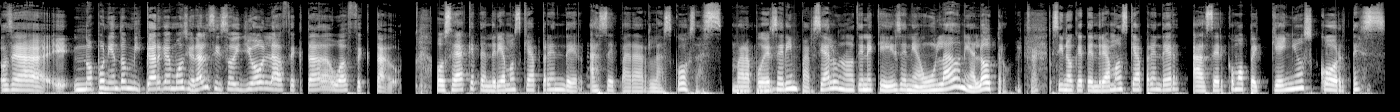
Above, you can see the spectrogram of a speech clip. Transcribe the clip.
O sea, eh, no poniendo mi carga emocional si soy yo la afectada o afectado. O sea que tendríamos que aprender a separar las cosas. Para poder ser imparcial uno no tiene que irse ni a un lado ni al otro. Exacto. Sino que tendríamos que aprender a hacer como pequeños cortes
